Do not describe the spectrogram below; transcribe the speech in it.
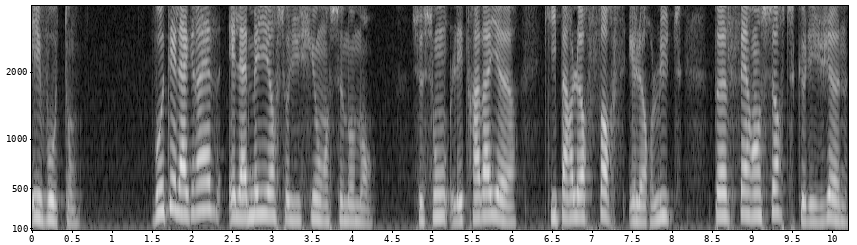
et votons. Voter la grève est la meilleure solution en ce moment. Ce sont les travailleurs qui, par leur force et leur lutte, peuvent faire en sorte que les jeunes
